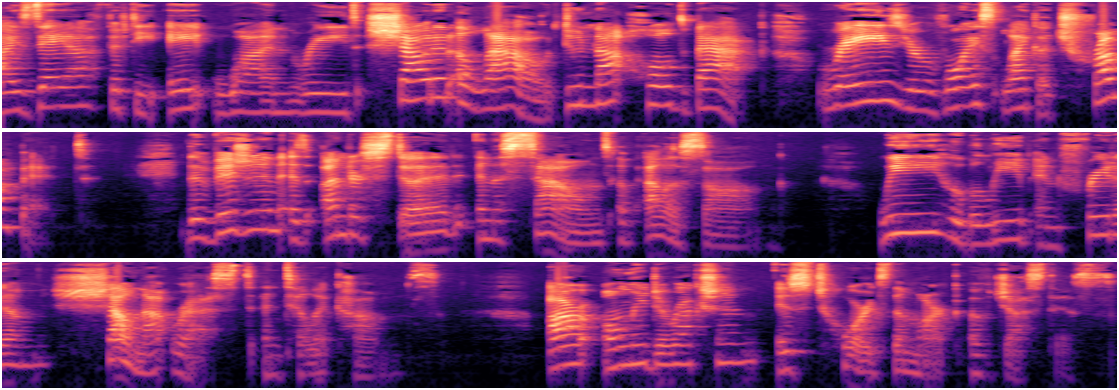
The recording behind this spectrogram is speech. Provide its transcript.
Isaiah 58 1 reads, Shout it aloud, do not hold back, raise your voice like a trumpet. The vision is understood in the sounds of Ella's song. We who believe in freedom shall not rest until it comes. Our only direction is towards the mark of justice.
